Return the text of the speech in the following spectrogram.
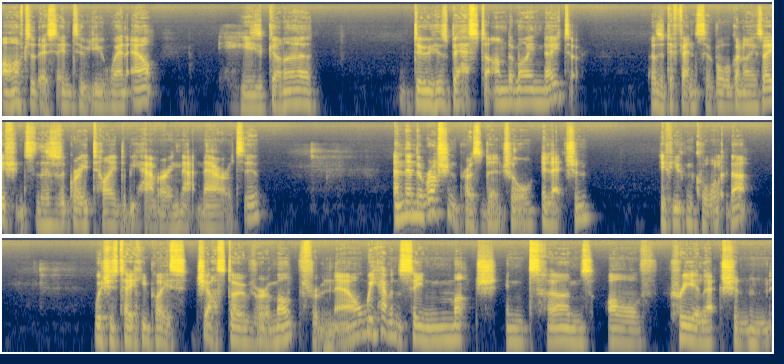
after this interview went out, he's going to do his best to undermine NATO as a defensive organization. So this is a great time to be hammering that narrative. And then the Russian presidential election, if you can call it that, which is taking place just over a month from now. We haven't seen much in terms of pre election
